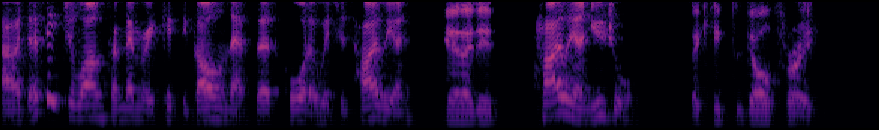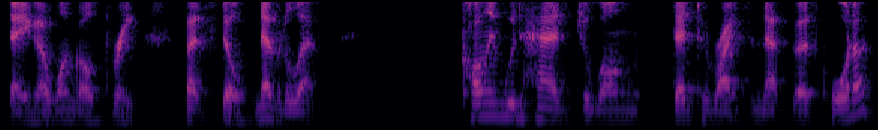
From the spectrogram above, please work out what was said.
Uh, I don't think Geelong, from memory, kicked a goal in that first quarter, which is highly un- Yeah, they did. highly unusual. They kicked the goal three. There you go, one goal, three. But still, nevertheless, Collingwood had Geelong dead to rights in that first quarter.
